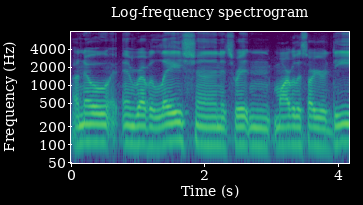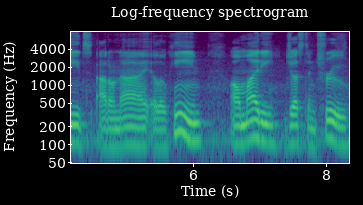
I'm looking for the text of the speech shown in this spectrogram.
I know in Revelation it's written, Marvelous are your deeds, Adonai Elohim, Almighty, just and true.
